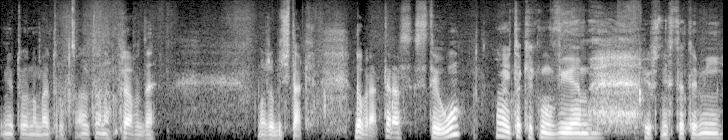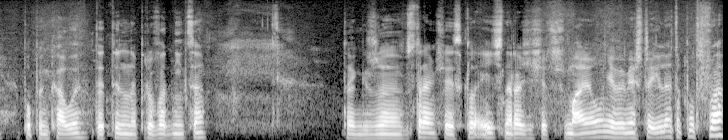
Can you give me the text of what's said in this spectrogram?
newtonometrów, ale to naprawdę może być tak. Dobra, teraz z tyłu. No i tak jak mówiłem, już niestety mi popękały te tylne prowadnice. Także starałem się je skleić. Na razie się trzymają. Nie wiem jeszcze ile to potrwa.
